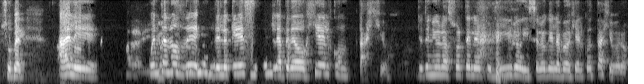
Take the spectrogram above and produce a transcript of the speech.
Súper. Ale, cuéntanos de, de lo que es la pedagogía del contagio. Yo he tenido la suerte de leer tus libros y sé lo que es la pedagogía del contagio, pero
